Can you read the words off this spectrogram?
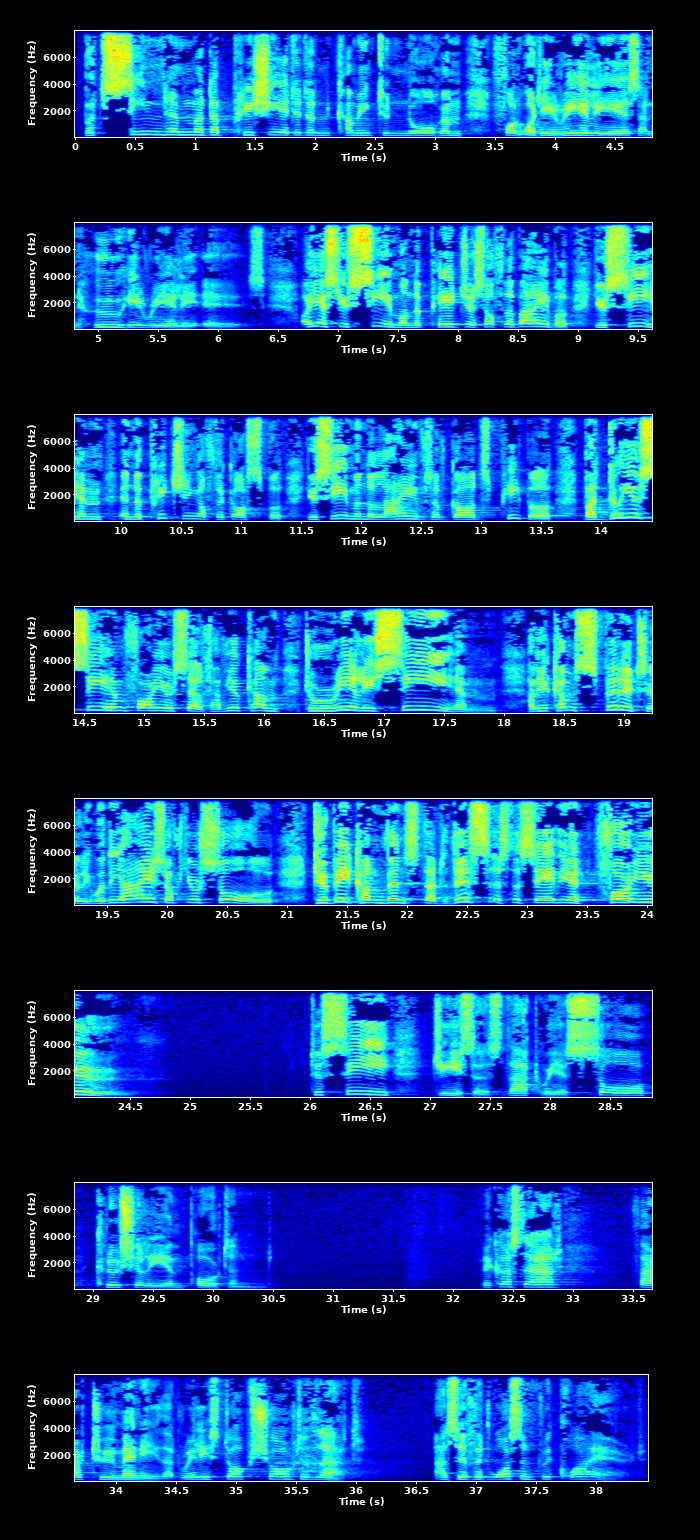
but seen him and appreciated and coming to know him for what he really is and who he really is. Oh, yes, you see him on the pages of the Bible. You see him in the preaching of the gospel. You see him in the lives of God's people. But do you see him for yourself? Have you come to really see him? Have you come spiritually with the eyes of your soul to be convinced that this is the Savior for you? To see Jesus that way is so crucially important. Because there are far too many that really stop short of that, as if it wasn't required,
